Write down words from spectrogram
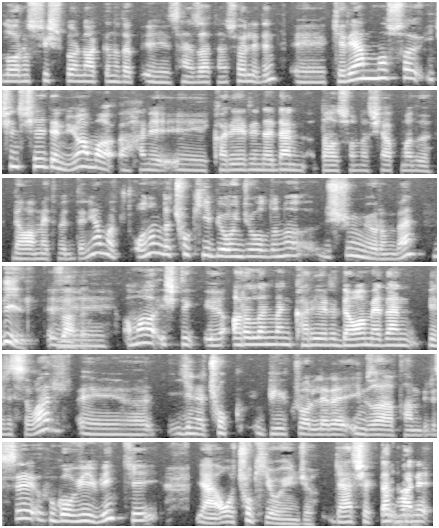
Lawrence Fishburne hakkında da e, sen zaten söyledin. E, Kerem Mosso için şey deniyor ama hani e, kariyeri neden daha sonra şey yapmadı, devam etmedi deniyor ama onun da çok iyi bir oyuncu olduğunu düşünmüyorum ben. Değil zaten. E, ama işte e, aralarından kariyeri devam eden birisi var. E, yine çok büyük rollere imza atan birisi. Hugo Weaving ki yani o çok iyi oyuncu. Gerçekten Tabii. hani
